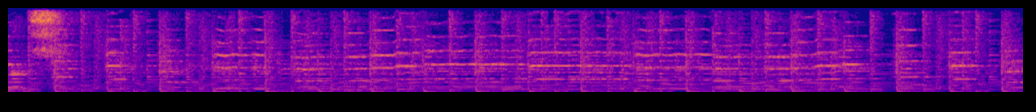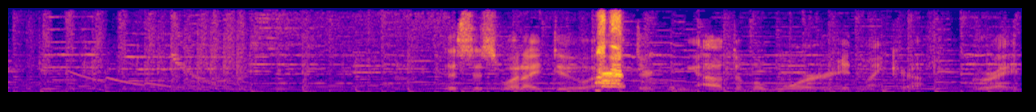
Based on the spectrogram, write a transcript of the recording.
This. This is what I do after getting out of a war in Minecraft. Right.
